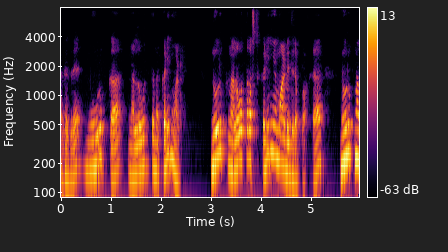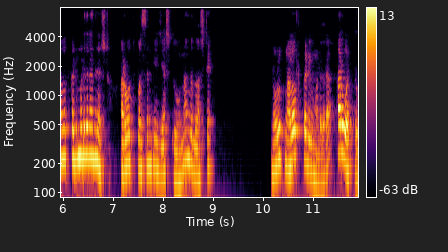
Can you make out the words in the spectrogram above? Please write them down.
ಹಾಗಾದರೆ ನೂರಕ್ಕೆ ನಲವತ್ತನ್ನ ಕಡಿಮೆ ಮಾಡ್ರಿ. ನೂರಕ್ಕೆ ನಲವತ್ತರಷ್ಟು ಕಡಿಮೆ ಮಾಡಿದ್ರಪ್ಪ ಅಂದ್ರೆ, ನೂರಕ್ಕೆ ನಲ್ವತ್ತು ಕಡಿಮೆ ಮಾಡಿದ್ರೆ ಅಂದರೆ ಎಷ್ಟು? ಅರವತ್ತು ಪರ್ಸೆಂಟೇಜ್ ಎಷ್ಟು? ನಂಗದು ಅಷ್ಟೇ. ನೂರಕ್ಕೆ ನಲ್ವತ್ತು ಕಡಿಮೆ ಮಾಡಿದ್ರೆ ಅರವತ್ತು.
